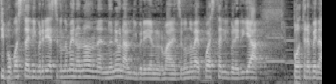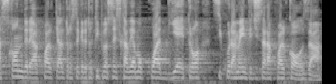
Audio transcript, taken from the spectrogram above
Tipo questa libreria secondo me non, non è una libreria normale. Secondo me questa libreria potrebbe nascondere a qualche altro segreto. Tipo se scaviamo qua dietro sicuramente ci sarà qualcosa.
